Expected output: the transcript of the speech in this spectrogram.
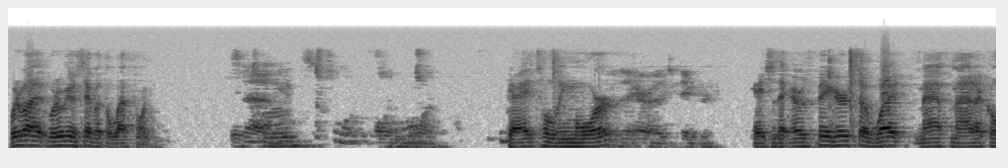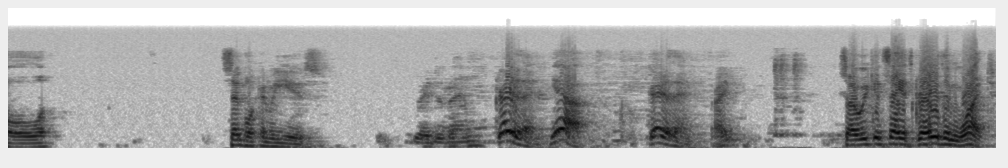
What about, what are we gonna say about the left one? That means uh, holding more, Okay, it's holding more. or the arrow is bigger. Okay, so the arrow's bigger, so what mathematical symbol can we use? Greater than. Greater than, yeah. Greater than, right? So we can say it's greater than what?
